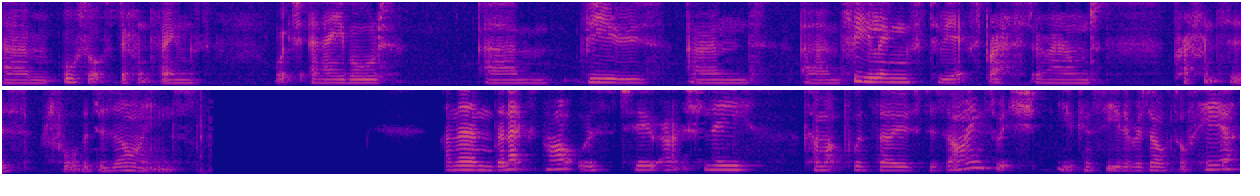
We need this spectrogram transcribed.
um, all sorts of different things, which enabled um, views and um, feelings to be expressed around preferences for the designs. And then the next part was to actually come up with those designs, which you can see the result of here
